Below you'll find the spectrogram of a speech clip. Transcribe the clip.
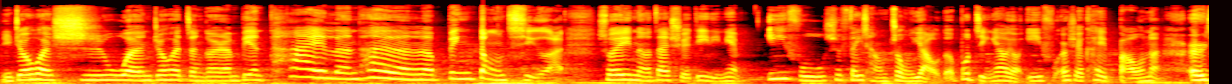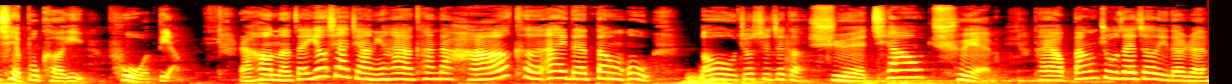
你就会失温，就会整个人变太冷太冷了，冰冻起来。所以呢，在雪地里面，衣服是非常重要的，不仅要有衣服，而且可以保暖，而且不可以破掉。然后呢，在右下角你还有看到好可爱的动物哦，就是这个雪橇犬，它要帮助在这里的人。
